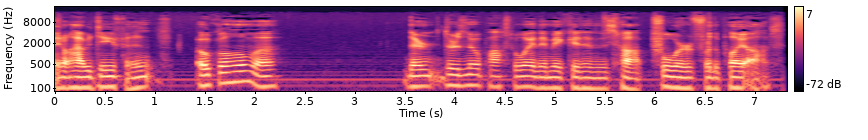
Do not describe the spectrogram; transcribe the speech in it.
they don't have a defense. Oklahoma, there there's no possible way they make it in the top four for the playoffs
